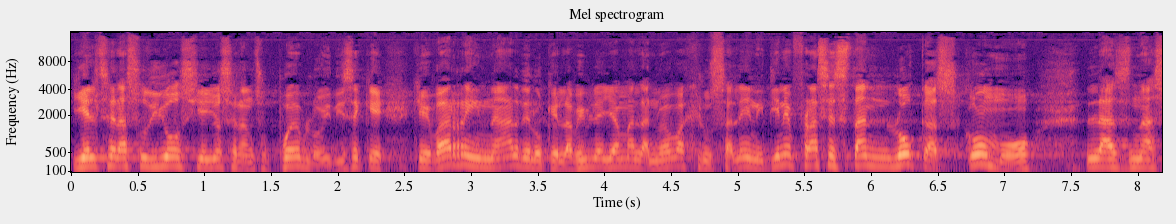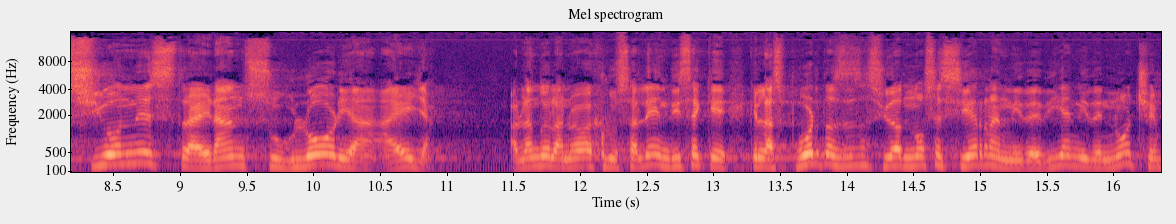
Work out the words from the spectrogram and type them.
y Él será su Dios y ellos serán su pueblo. Y dice que, que, va a reinar de lo que la Biblia llama la Nueva Jerusalén. Y tiene frases tan locas como las naciones traerán su gloria a ella. Hablando de la Nueva Jerusalén, dice que, que las puertas de esa ciudad no se cierran ni de día ni de noche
